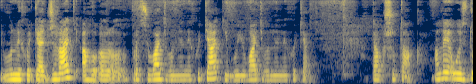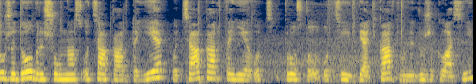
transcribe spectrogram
Вони хочуть жрати, а, працювати вони не хочуть і воювати вони не хочуть. Так що так. Але ось дуже добре, що у нас оця карта є, оця карта є, от просто оці 5 карт, вони дуже класні.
